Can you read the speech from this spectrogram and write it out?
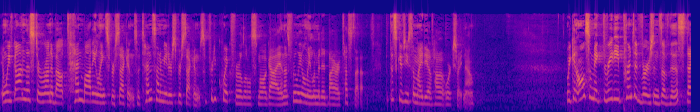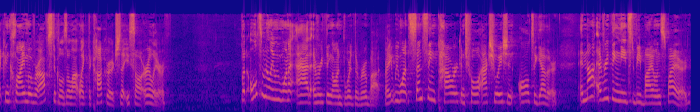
And we've gotten this to run about 10 body lengths per second, so 10 centimeters per second. So pretty quick for a little small guy, and that's really only limited by our test setup. But this gives you some idea of how it works right now. We can also make 3D printed versions of this that can climb over obstacles a lot like the cockroach that you saw earlier. But ultimately, we want to add everything on board the robot, right? We want sensing, power, control, actuation all together. And not everything needs to be bio inspired.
